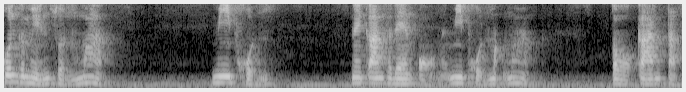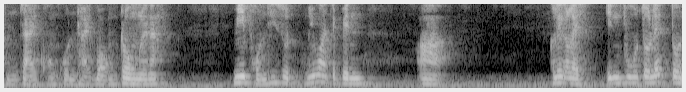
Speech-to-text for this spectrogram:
คนเขมรส่วนมาก มีผลในการแสดงออกเนี่ยมีผลมาก ๆ ต่อการตัดสินใจของคนไทยบอกตรงเลยนะ มีผลที่สุดไม่ว่าจะเป็นอ่าเขาเรียกอะไรอินฟูตัวเล็กตัว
